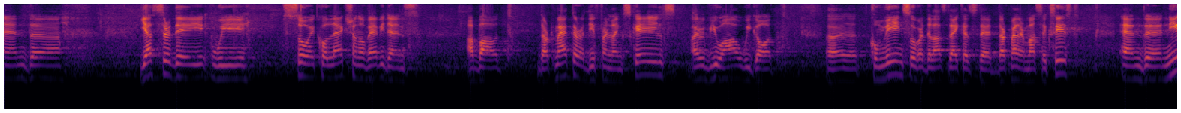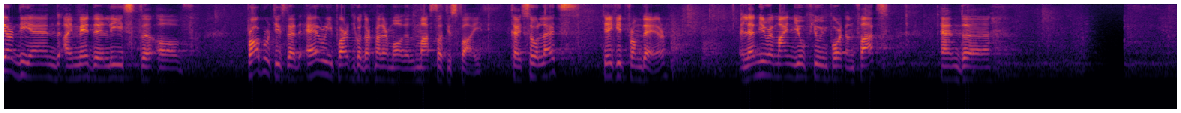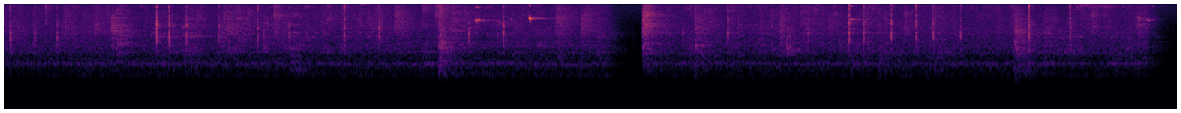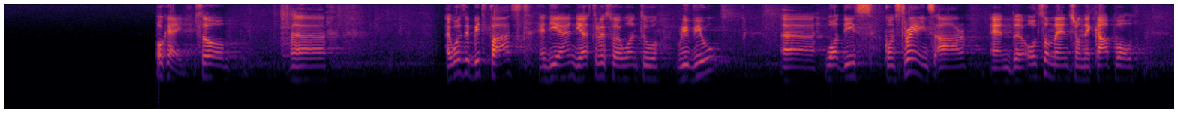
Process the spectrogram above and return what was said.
and uh, yesterday we saw a collection of evidence about dark matter at different length scales. I review how we got uh, convinced over the last decades that dark matter must exist. And uh, near the end, I made a list of properties that every particle dark matter model must satisfy. Okay, so let's take it from there. And let me remind you a few important facts. And uh, Okay, so uh, I was a bit fast at the end yesterday, so I want to review uh, what these constraints are and uh, also mention a couple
